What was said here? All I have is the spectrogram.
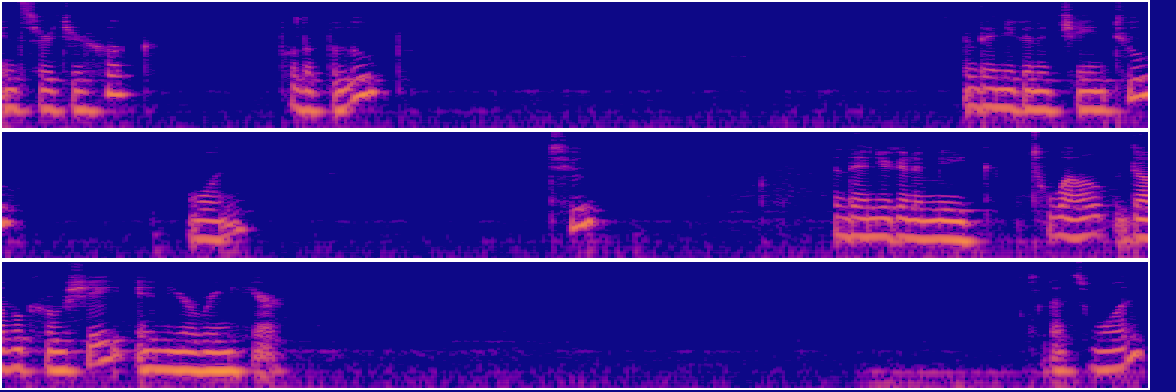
Insert your hook, pull up a loop, and then you're going to chain two, one, two. And then you're going to make 12 double crochet in your ring here. So that's one.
